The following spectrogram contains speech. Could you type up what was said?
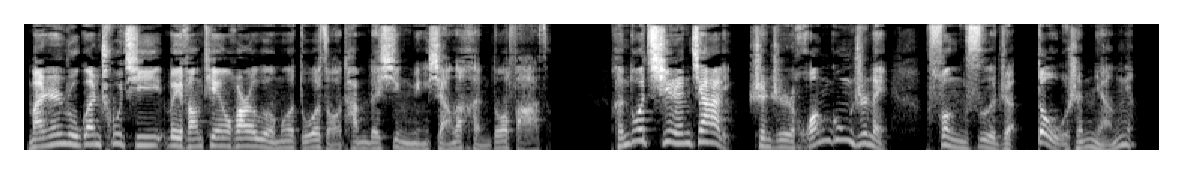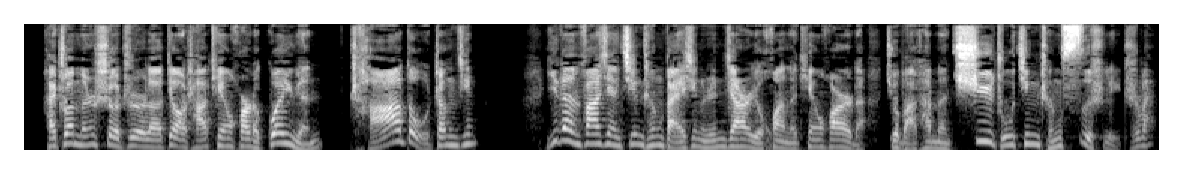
满人入关初期，为防天花恶魔夺走他们的性命，想了很多法子。很多旗人家里，甚至皇宫之内，奉祀着斗神娘娘，还专门设置了调查天花的官员查斗张京。一旦发现京城百姓人家有患了天花的，就把他们驱逐京城四十里之外。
